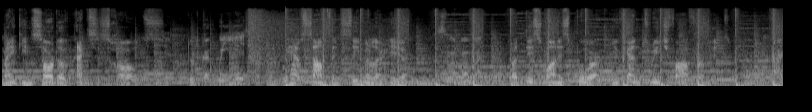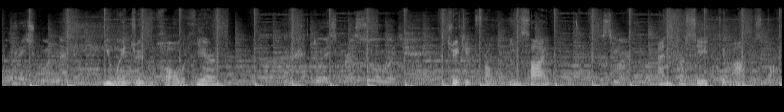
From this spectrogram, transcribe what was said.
making sort of access holes. We have something similar here, but this one is poor, you can't reach far from it. You may drill a hole here, treat it from the inside, and proceed to other spots.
